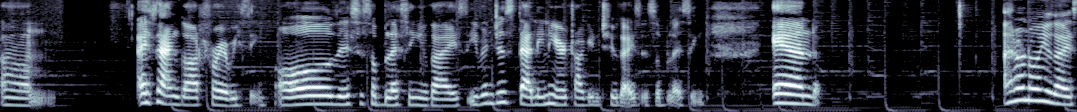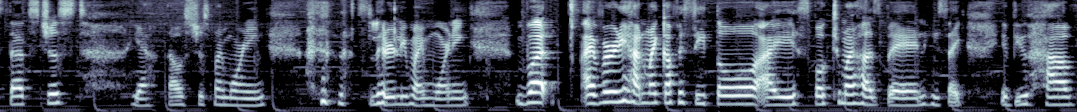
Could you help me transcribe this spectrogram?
um, I thank God for everything. All this is a blessing, you guys. Even just standing here talking to you guys is a blessing, and I don't know, you guys. That's just, yeah, that was just my morning. that's literally my morning. But I've already had my cafecito. I spoke to my husband. He's like, if you have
